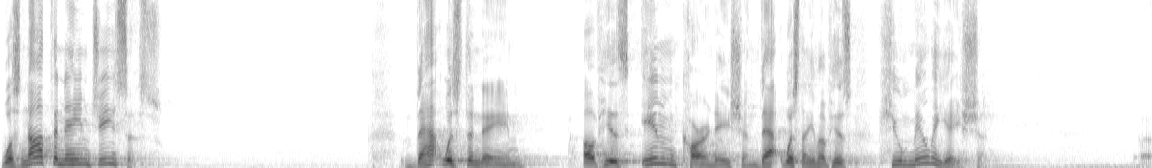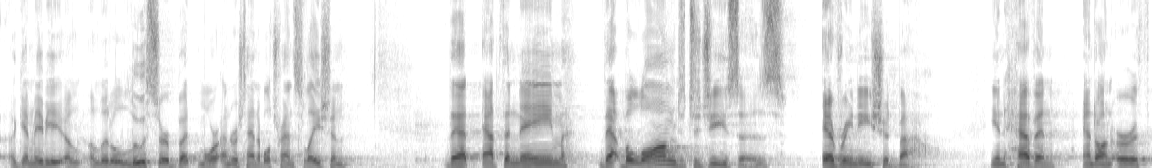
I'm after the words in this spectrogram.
was not the name Jesus. That was the name of his incarnation. That was the name of his humiliation. Uh, again, maybe a, a little looser but more understandable translation that at the name that belonged to Jesus, every knee should bow in heaven and on earth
